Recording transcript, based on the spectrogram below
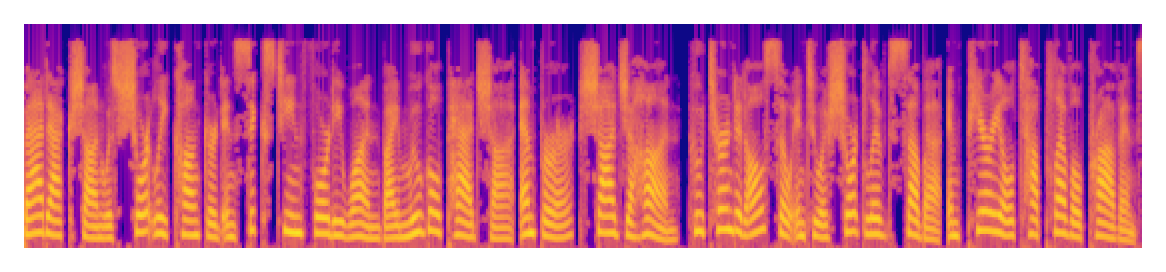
Badakhshan was shortly conquered in 1641 by Mughal Padshah Emperor Shah Jahan, who turned it also into a short-lived Suba imperial top-level province,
